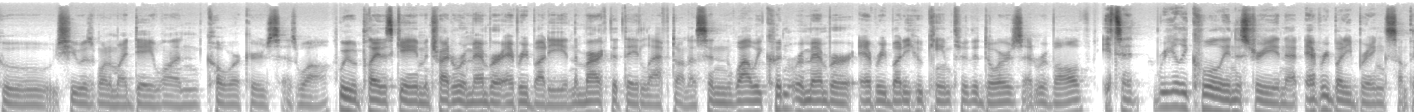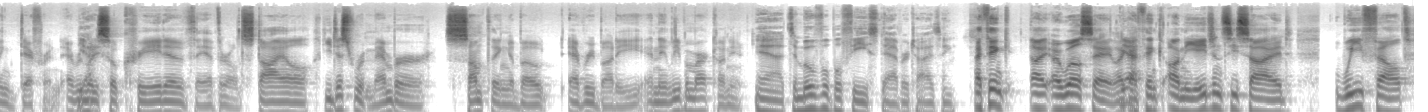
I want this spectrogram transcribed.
who she was one of my day one coworkers as well. We would play this game and try to remember everybody and the mark that they left on us. And while we couldn't remember everybody who came through the doors at Revolve, it's a really cool industry in that everybody brings something different. Everybody's so creative, they have their own style. You just remember something about everybody and they leave a mark on you. Yeah, it's a movable feast advertising. I think I, I will say, like Yeah. I think on the agency side, we felt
